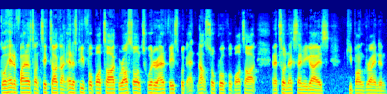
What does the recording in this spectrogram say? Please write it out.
go ahead and find us on TikTok on NSP Football Talk. We're also on Twitter and Facebook at Not So Pro Football Talk. And until next time, you guys keep on grinding.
